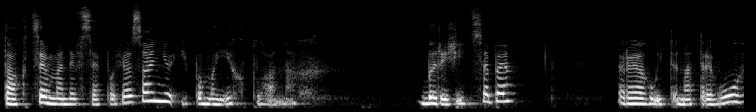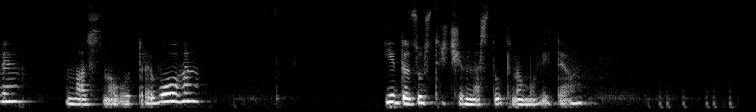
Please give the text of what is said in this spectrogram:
Так, це в мене все по в'язанню і по моїх планах. бережіть себе, реагуйте на тривоги. У нас знову тривога. І до зустрічі в наступному відео.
